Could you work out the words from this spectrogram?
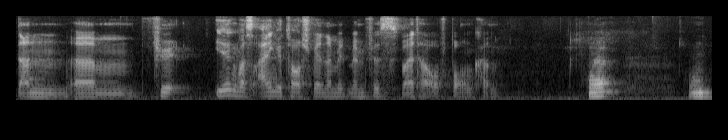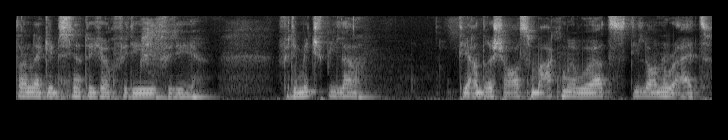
dann ähm, für irgendwas eingetauscht werden, damit Memphis weiter aufbauen kann. Ja. Und dann ergeben sich natürlich auch für die, für die, für die Mitspieler die andere Chance. Mark my words, Dylan Wright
